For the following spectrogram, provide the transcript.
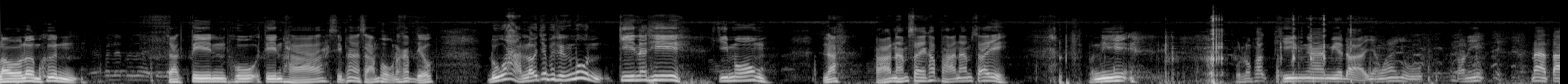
เราเริ่มขึ้นจากตีนภูตีนผา 1536 นะครับ เดี๋ยว ดูว่าเราจะไปถึงนู่นกี่นาทีกี่โมงนะผาน้ำไซครับผาน้ำไซวันนี้ผลพักทีมงานเมียด่ายังว่าอยู่ ตอนนี้หน้าตา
